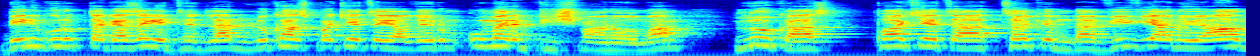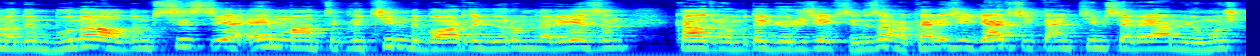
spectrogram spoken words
Beni grupta gaza getirdiler. Lucas Paqueta'yı alıyorum. Umarım pişman olmam. Lucas, Paqueta takımda Viviano'yu almadım. Bunu aldım. Sizce en mantıklı kimdi bu arada? Yorumlara yazın. Kadromu da göreceksiniz ama kaleci gerçekten kimse beğenmiyormuş.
